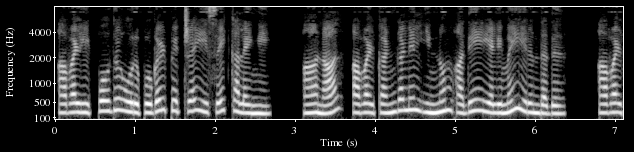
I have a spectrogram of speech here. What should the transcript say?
அவள் இப்போது ஒரு புகழ்பெற்ற இசை கலைஞி ஆனால் அவள் கண்களில் இன்னும் அதே எளிமை இருந்தது. அவள்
